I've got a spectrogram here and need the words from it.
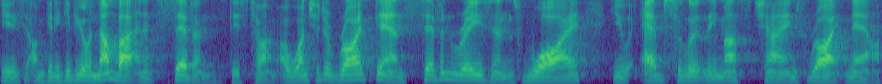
is I'm going to give you a number and it's seven this time. I want you to write down seven reasons why you absolutely must change right now.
